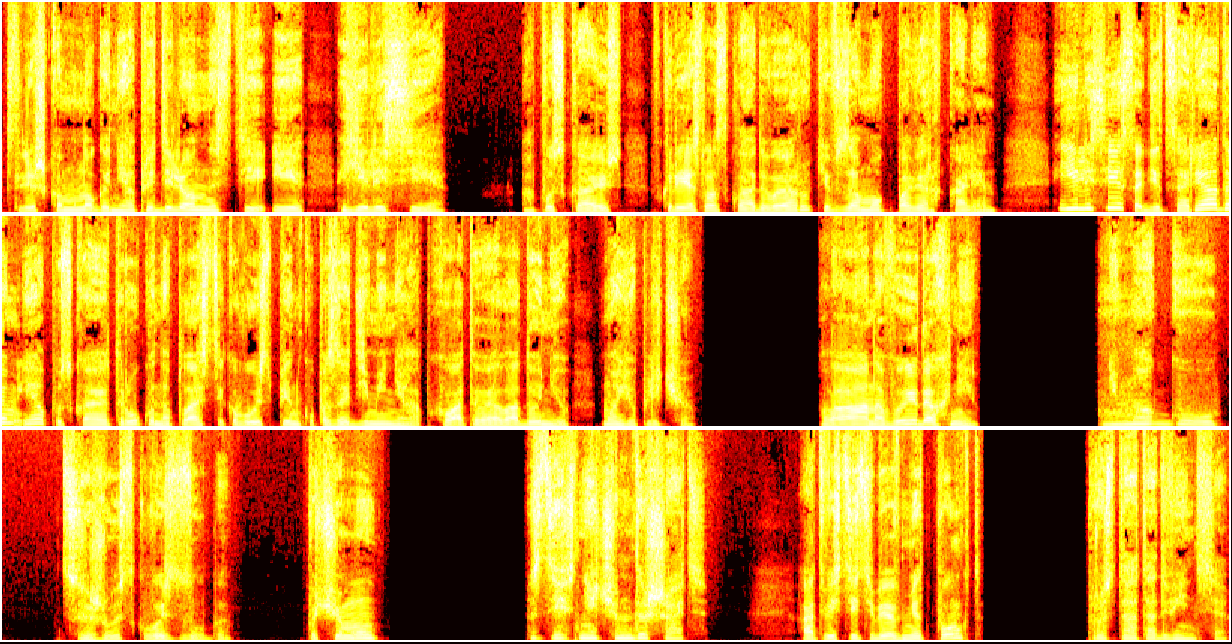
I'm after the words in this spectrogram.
Слишком много неопределенности и Елисея. Опускаюсь в кресло, складывая руки в замок поверх колен. Елисей садится рядом и опускает руку на пластиковую спинку позади меня, обхватывая ладонью моё плечо. «Лана, выдохни!» «Не могу», — цежусь сквозь зубы. «Почему?» «Здесь нечем дышать». «Отвезти тебя в медпункт?» «Просто отодвинься».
